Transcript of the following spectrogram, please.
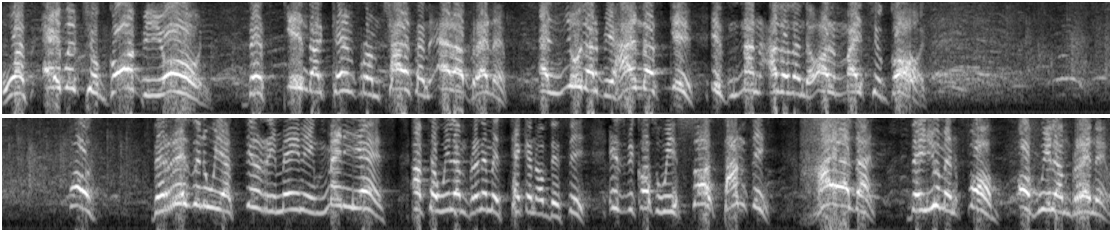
was able to go beyond the skin that came from Charles and Ella Branham and knew that behind the skin is none other than the Almighty God. Folks, the reason we are still remaining many years after William Branham is taken off the sea is because we saw something higher than the human form of William Branham.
